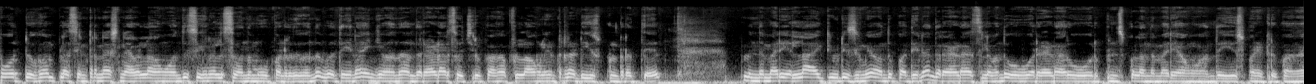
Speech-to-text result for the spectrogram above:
போர்ட்டுக்கும் ப்ளஸ் இன்டர்நேஷ்னல் லெவலில் அவங்க வந்து சிக்னல்ஸ் வந்து மூவ் பண்ணுறதுக்கு வந்து பார்த்திங்கன்னா இங்கே வந்து அந்த ரேடார்ஸ் வச்சுருப்பாங்க. ஃபுல்லாக அவங்க இன்டர்நெட் யூஸ் பண்ணுறது இந்த மாதிரி எல்லா ஆக்டிவிட்டீஸுமே வந்து பார்த்திங்கன்னா அந்த ரேடார்ஸில் வந்து ஒவ்வொரு ரேடாரும் ஒவ்வொரு பிரின்சிபல் அந்த மாதிரி அவங்க வந்து யூஸ் பண்ணிகிட்டு இருப்பாங்க.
